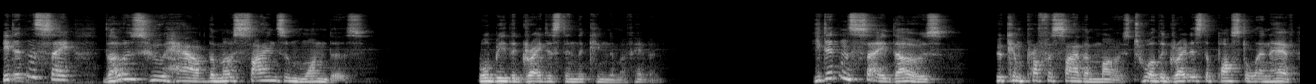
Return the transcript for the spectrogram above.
He didn't say those who have the most signs and wonders will be the greatest in the kingdom of heaven. He didn't say those who can prophesy the most, who are the greatest apostle and have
